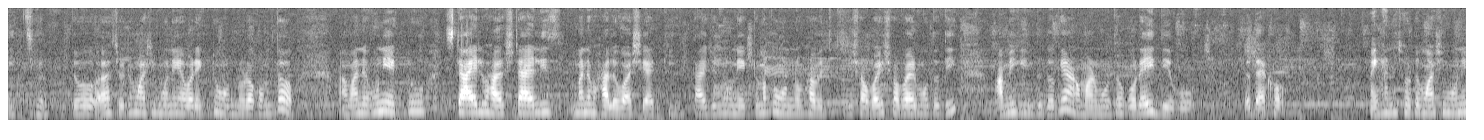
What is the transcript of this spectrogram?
দিচ্ছে তো ছোটো মাসিমণি আবার একটু অন্যরকম তো। মানে উনি একটু স্টাইল ভালো স্টাইলিশ মানে ভালোবাসে আর কি। তাই জন্য উনি একটু আমাকে অন্যভাবে দিচ্ছে সবাই সবার মতো দিই আমি কিন্তু তোকে আমার মতো করেই দেবো। তো দেখো, এখানে ছোটো মাসিমণি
